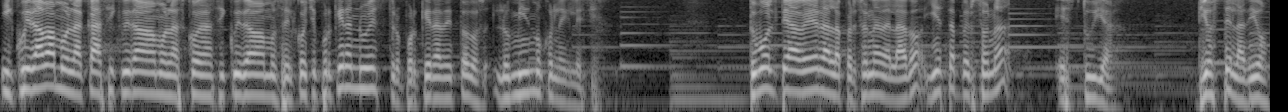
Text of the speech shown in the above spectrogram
y cuidábamos la casa y cuidábamos las cosas y cuidábamos el coche porque era nuestro, porque era de todos. Lo mismo con la iglesia. Tú volteas a ver a la persona de al lado y esta persona es tuya. Dios te la dio.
